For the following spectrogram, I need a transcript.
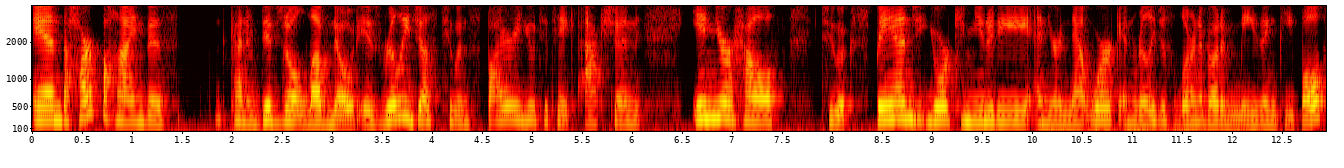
And the heart behind this kind of digital love note is really just to inspire you to take action in your health, to expand your community and your network, and really just learn about amazing people.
